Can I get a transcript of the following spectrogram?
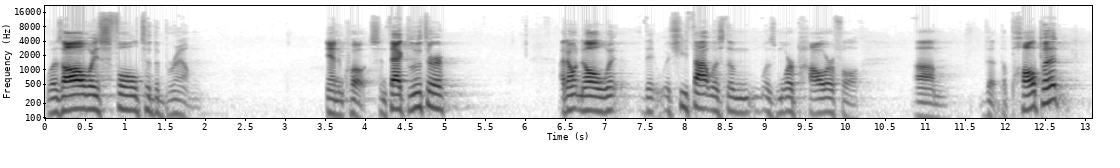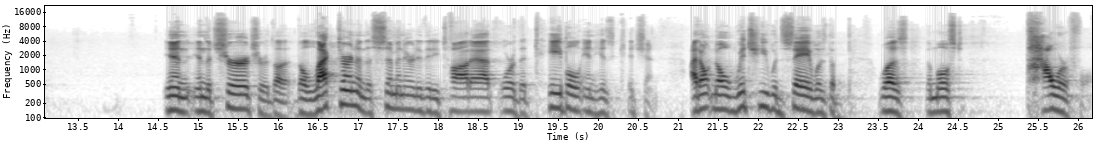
was always full to the brim. End quotes. In fact, Luther, I don't know what, what she thought was, the, was more powerful um, the, the pulpit in, in the church, or the, the lectern in the seminary that he taught at, or the table in his kitchen. I don't know which he would say was the, was the most powerful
